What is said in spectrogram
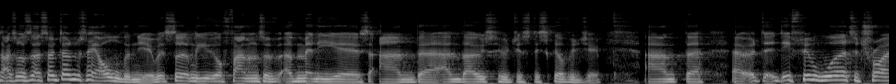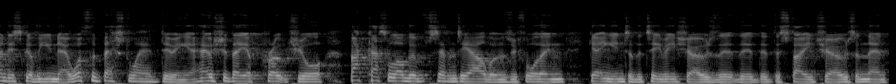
as, so don't say older than you, but certainly your fans of, of many years and uh, and those who just discovered you. And uh, uh, if people were to try and discover you now, what's the best way of doing it? How should they approach your back catalogue of 70 albums before then getting into the TV shows, the, the, the, the stage shows, and then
